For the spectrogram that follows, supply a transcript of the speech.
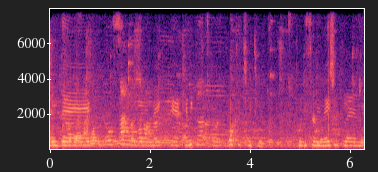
And uh, we also uh, make uh, chemicals for water treatment, for desalination plants,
